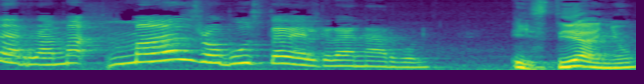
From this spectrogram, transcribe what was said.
en la rama más robusta del gran árbol. Este año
